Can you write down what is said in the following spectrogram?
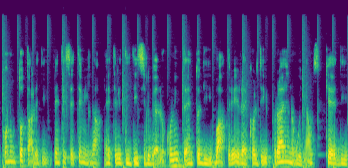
con un totale di 27.000 metri di dislivello con l'intento di battere il record di Brian Williams che è di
